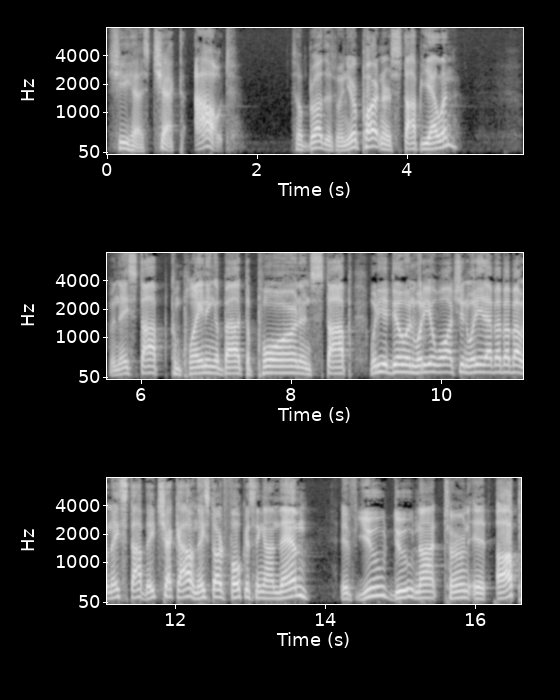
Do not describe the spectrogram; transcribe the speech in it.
She has checked out. So, brothers, when your partners stop yelling, when they stop complaining about the porn and stop, what are you doing? What are you watching? What are you, blah, when they stop, they check out and they start focusing on them. If you do not turn it up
